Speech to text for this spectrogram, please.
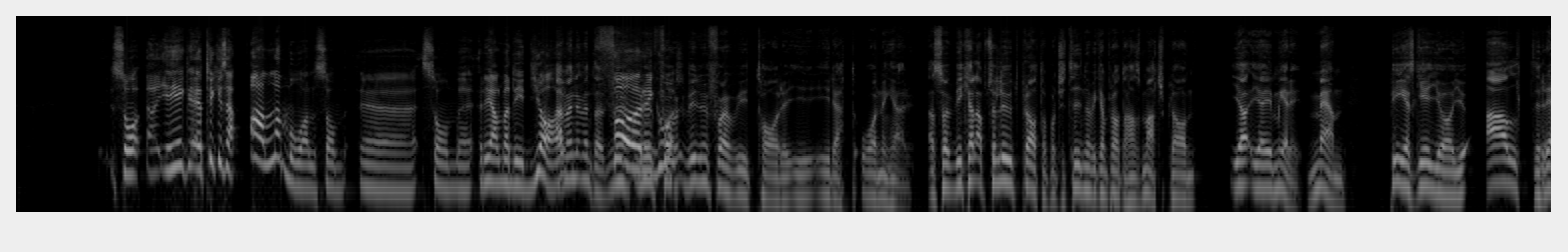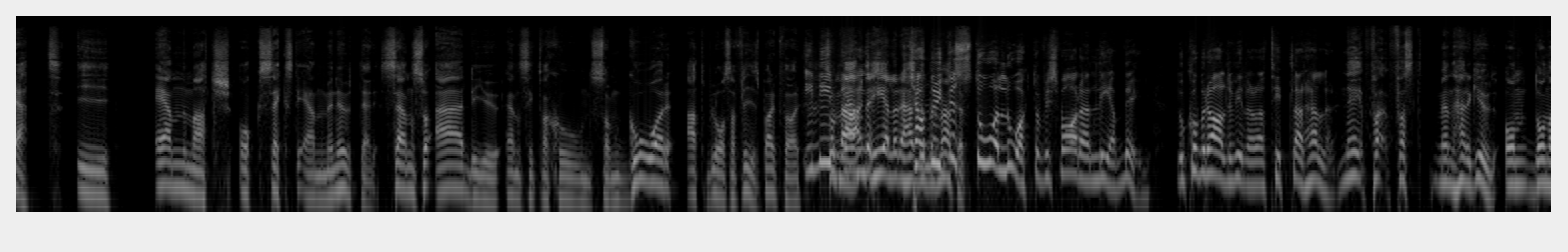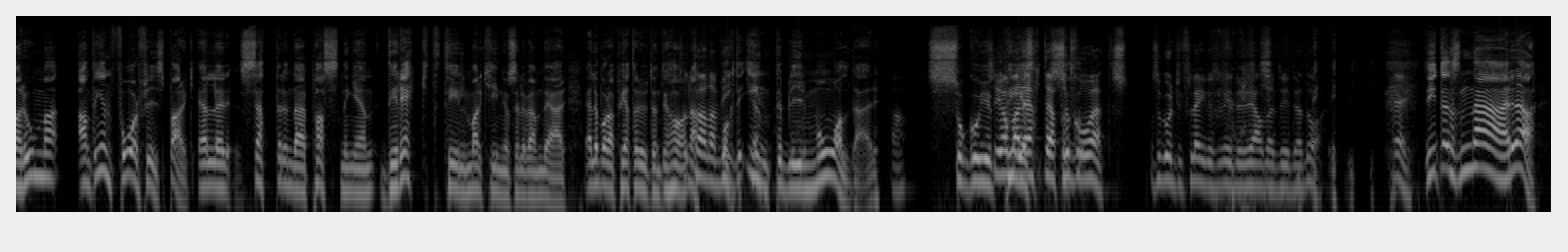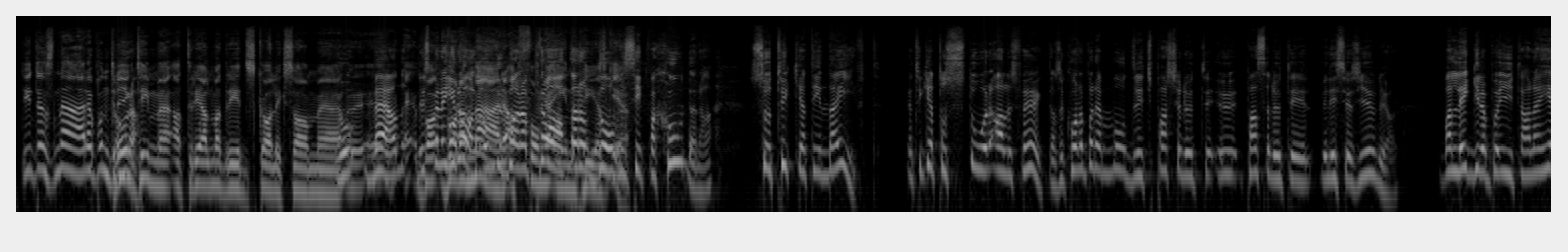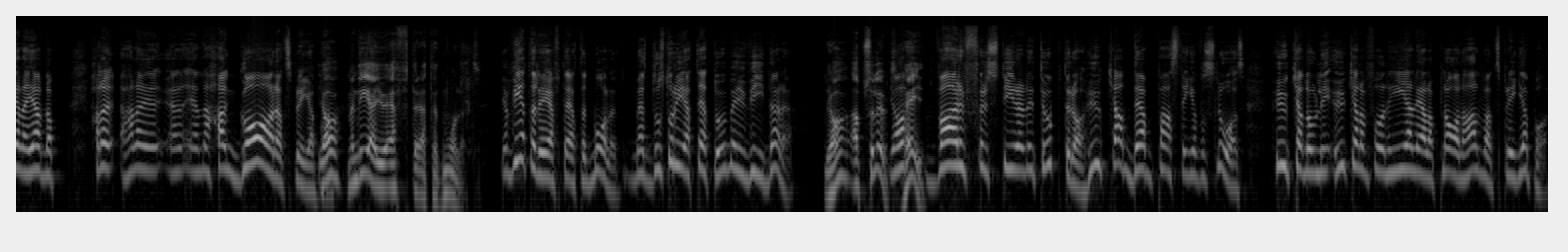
Så eh, jag, jag tycker så här, alla mål som, eh, som Real Madrid gör ja, men vänta, föregås... Nu, nu, får, nu får vi ta det i, i rätt ordning här. Alltså, vi kan absolut prata Pochettino, vi kan prata hans matchplan. Jag, jag är med dig, men PSG gör ju allt rätt i en match och 61 minuter. Sen så är det ju en situation som går att blåsa frispark för. I som vänder hela det här Kan du inte stå lågt och försvara en ledning, då kommer du aldrig vinna några titlar heller. Nej, fa fast men herregud, om Donnarumma antingen får frispark eller sätter den där passningen direkt till Marquinhos eller vem det är, eller bara petar ut den till hörna och det inte blir mål där, ja. så går ju Så gör man 1-1 och 2-1 och så går det till förlängning så vinner Real Madrid ändå. Nej. Det är inte ens nära! Det är inte ens nära på en dryg timme att Real Madrid ska liksom eh, jo, men det spelar ingen roll, om du bara pratar om de situationerna så tycker jag att det är naivt. Jag tycker att de står alldeles för högt. Alltså kolla på den Modric-passen ut, passen ut till Vinicius Junior. Man lägger den på ytan, han har hela jävla... Han har, han har en, en hangar att springa på. Ja, men det är ju efter 1-1 målet. Jag vet att det är efter 1-1 målet, men då står det 1-1, då är man ju vidare. Ja, absolut. Ja, Hej. Varför styr han inte upp det då? Hur kan den passningen få slås? Hur kan de, hur kan de få en hel jävla planhalva att springa på?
